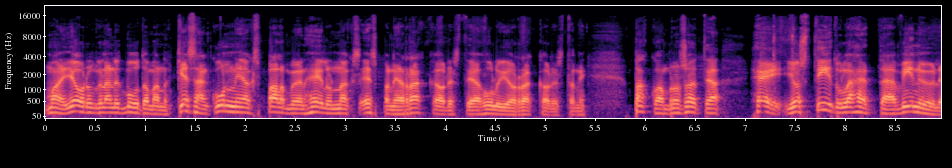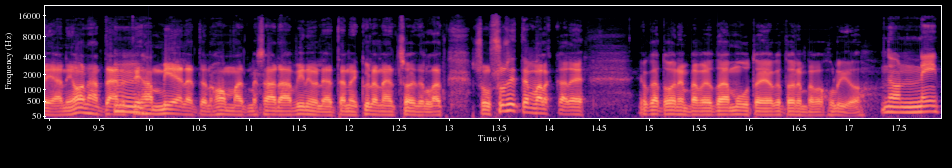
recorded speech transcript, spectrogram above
mä joudun kyllä nyt muutaman kesän kunniaksi, palmujen heilunnaksi, Espanjan rakkaudesta ja huljon rakkaudesta, niin pakkohan mun soittaa, hei, jos Tiitu lähettää vinyylejä, niin onhan tämä mm. nyt ihan mieletön homma, että me saadaan vinyylejä tänne, kyllä näitä soitellaan. Sussu sitten valkkailee joka toinen päivä jotain muuta ja joka toinen päivä huljoa. No niin.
